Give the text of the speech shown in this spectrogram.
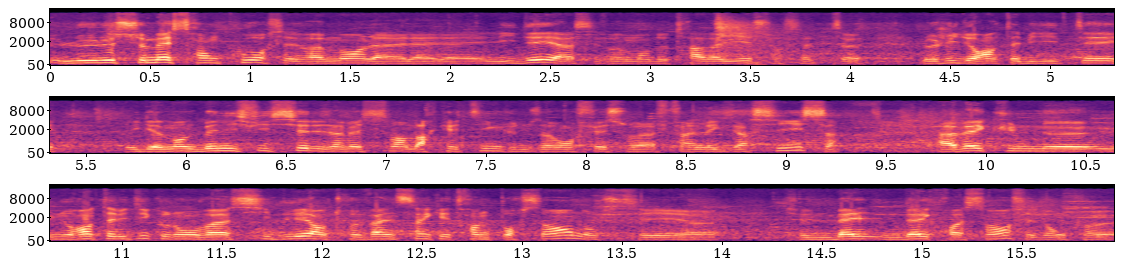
le, semestre en cours, c'est vraiment l'idée, hein, c'est vraiment de travailler sur cette logique de rentabilité, également de bénéficier des investissements marketing que nous avons fait sur la fin de l'exercice avec une, rentabilité que l'on va cibler entre 25 et 30% donc euh, c'est une belle, une belle, croissance et donc euh,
